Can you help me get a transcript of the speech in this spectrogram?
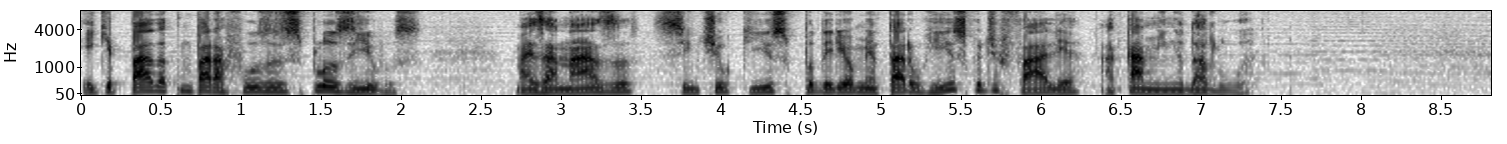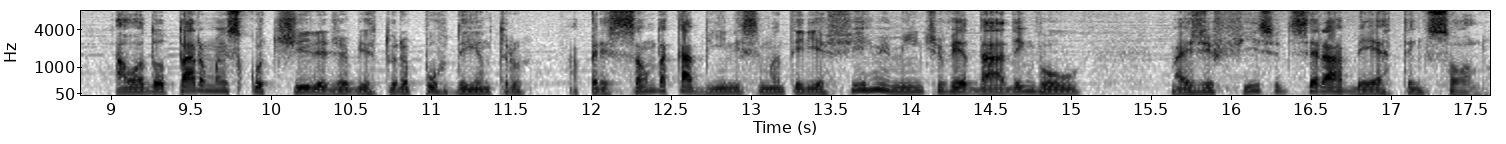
equipada com parafusos explosivos, mas a NASA sentiu que isso poderia aumentar o risco de falha a caminho da Lua. Ao adotar uma escotilha de abertura por dentro, a pressão da cabine se manteria firmemente vedada em voo, mas difícil de ser aberta em solo.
